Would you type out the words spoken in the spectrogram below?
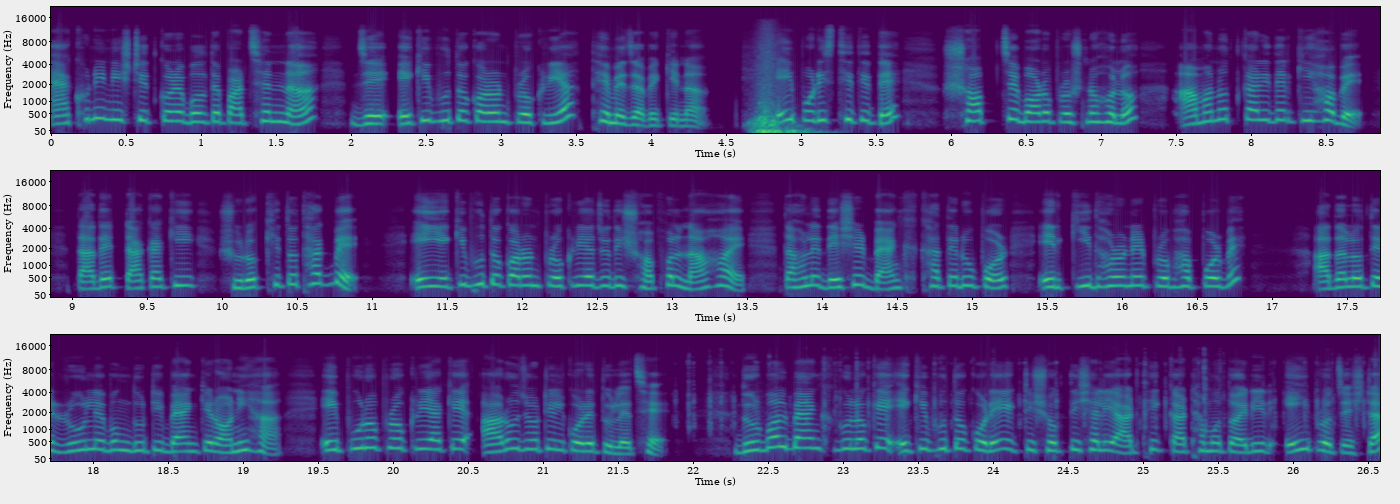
এখনই নিশ্চিত করে বলতে পারছেন না যে একীভূতকরণ প্রক্রিয়া থেমে যাবে কিনা। এই পরিস্থিতিতে সবচেয়ে বড় প্রশ্ন হল, আমানতকারীদের কি হবে? তাদের টাকা কি সুরক্ষিত থাকবে? এই একীভূতকরণ প্রক্রিয়া যদি সফল না হয়, তাহলে দেশের ব্যাংক খাতের উপর এর কী ধরনের প্রভাব পড়বে? আদালতের রুল এবং দুটি ব্যাংকের অনীহা এই পুরো প্রক্রিয়াকে আরও জটিল করে তুলেছে। দুর্বল ব্যাংকগুলোকে একীভূত করে একটি শক্তিশালী আর্থিক কাঠামো তৈরির এই প্রচেষ্টা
